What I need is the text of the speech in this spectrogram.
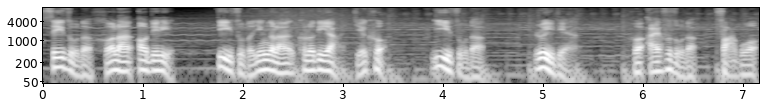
；C 组的荷兰、奥地利；D 组的英格兰、克罗地亚、捷克；E 组的瑞典和 F 组的法国。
